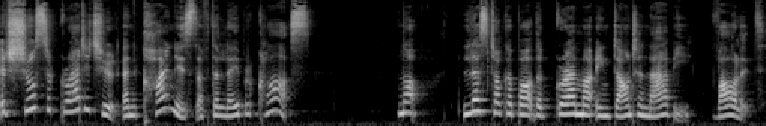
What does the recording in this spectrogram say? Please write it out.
it shows the gratitude and kindness of the labor class. Now, let's talk about the grandma in Downton Abbey, Violet.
